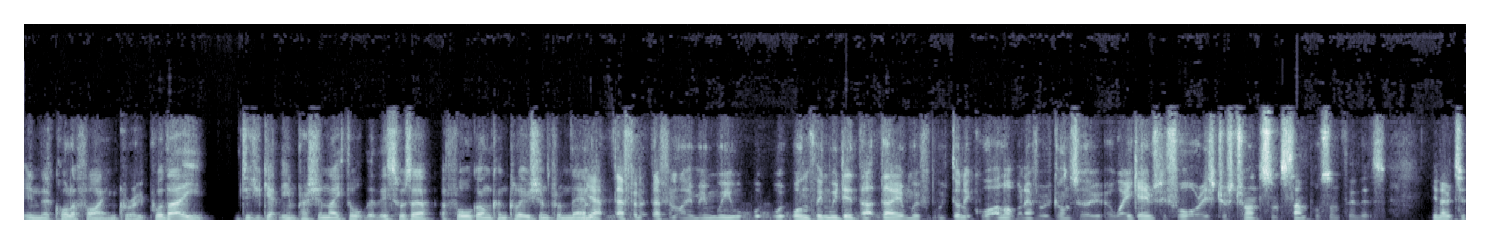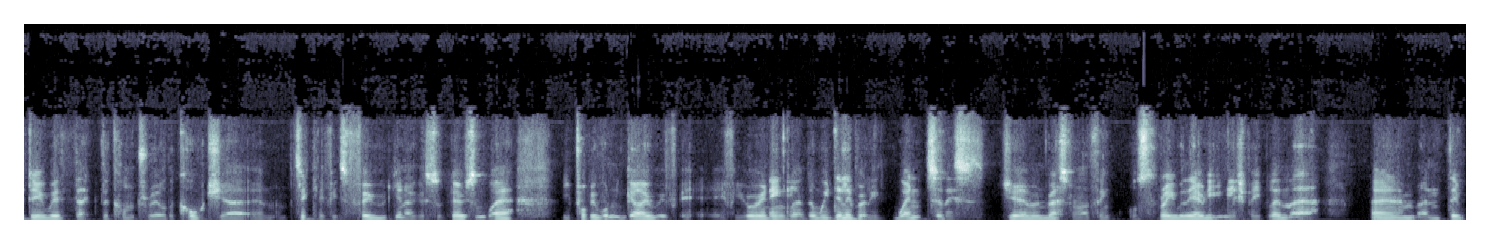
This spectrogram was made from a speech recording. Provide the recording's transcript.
in the qualifying group. Were they? Did you get the impression they thought that this was a, a foregone conclusion from them? Yeah, definitely, definitely. I mean, we w- w- one thing we did that day, and we've we've done it quite a lot whenever we've gone to away games before, is just try and sample something that's you know to do with the, the country or the culture, and particularly if it's food. You know, go, go somewhere you probably wouldn't go if if you were in England. And we deliberately went to this German restaurant. I think us three were the only English people in there, um, and they,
